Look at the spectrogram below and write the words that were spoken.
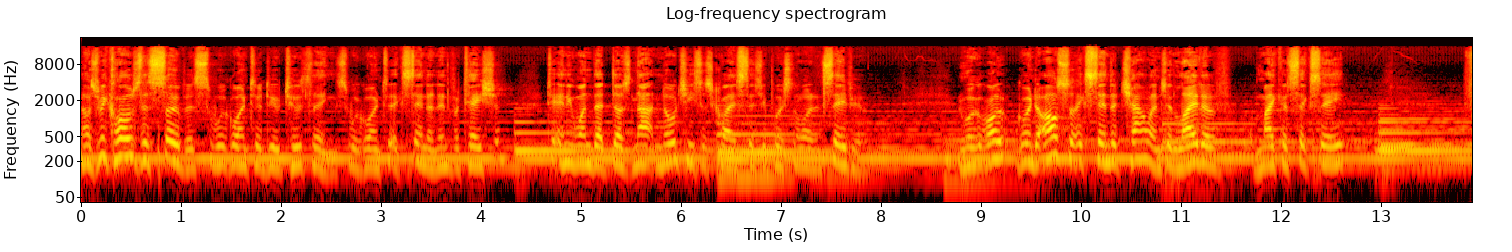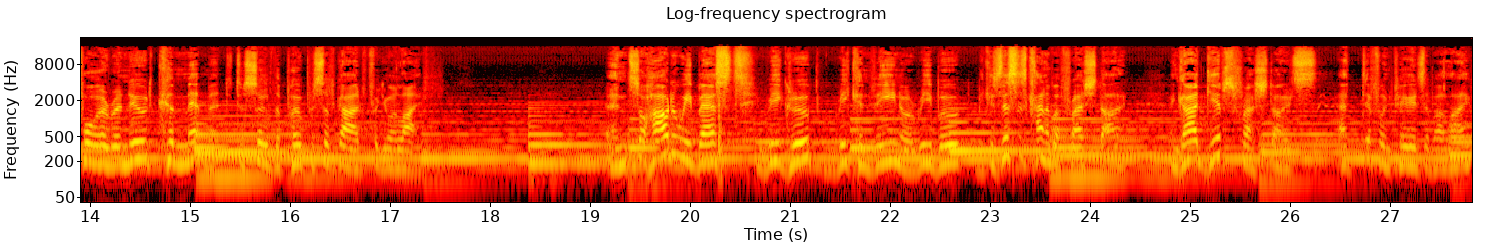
Now, as we close this service, we're going to do two things. We're going to extend an invitation to anyone that does not know Jesus Christ as your personal Lord and Savior. And we're going to also extend a challenge in light of Micah 6 8 for a renewed commitment to serve the purpose of God for your life. And so, how do we best regroup, reconvene, or reboot? Because this is kind of a fresh start. And God gives fresh starts at different periods of our life.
